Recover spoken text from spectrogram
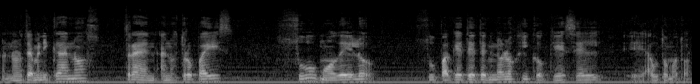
Los norteamericanos traen a nuestro país su modelo, su paquete tecnológico que es el eh, automotor.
